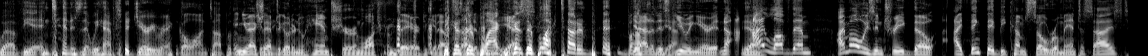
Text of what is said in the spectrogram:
uh, via antennas that we have to jerry wrangle on top of the and you actually chimney? have to go to New Hampshire and watch from there to get out because they're black because they're blacked out in, in get out of this yeah. viewing area. No, I- I love them. I'm always intrigued, though. I think they've become so romanticized.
